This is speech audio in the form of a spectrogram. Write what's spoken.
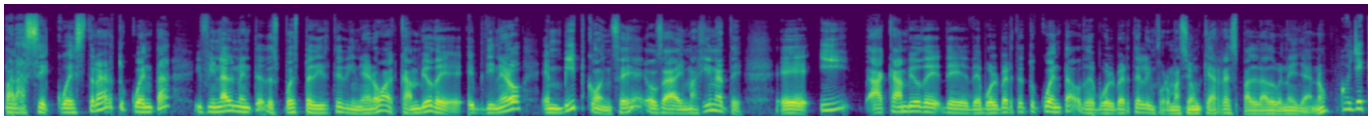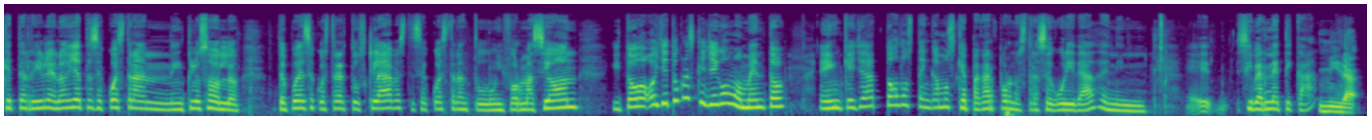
para secuestrar tu cuenta y finalmente después pedirte dinero a cambio de eh, dinero en bitcoins, ¿eh? O sea, imagínate. Eh, y a cambio de, de devolverte tu cuenta o devolverte la información que has respaldado en ella, ¿no? Oye, qué terrible, ¿no? Ya te secuestran, incluso lo- te pueden secuestrar tus claves, te secuestran tu información y todo. Oye, ¿tú crees que llega un momento en que ya todos tengamos que pagar por nuestra seguridad en eh, cibernética? Mira,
